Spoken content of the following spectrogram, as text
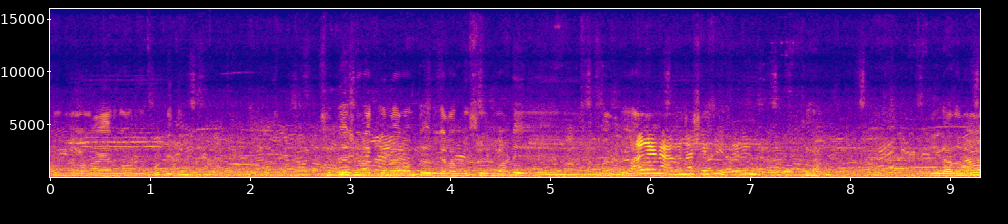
ಅದನ್ನೆಲ್ಲ ನಾಯನ್ನ ಅವ್ರಿಗೆ ಕೊಟ್ಟಿದ್ದೀನಿ ಸಿದ್ದೇಶ್ವರ ತಿನ್ನಾರ ಅಂತ ಇವರಿಗೆಲ್ಲ ಮೆಸೇಜ್ ಮಾಡಿ ಈಗ ಅದನ್ನೆಲ್ಲ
